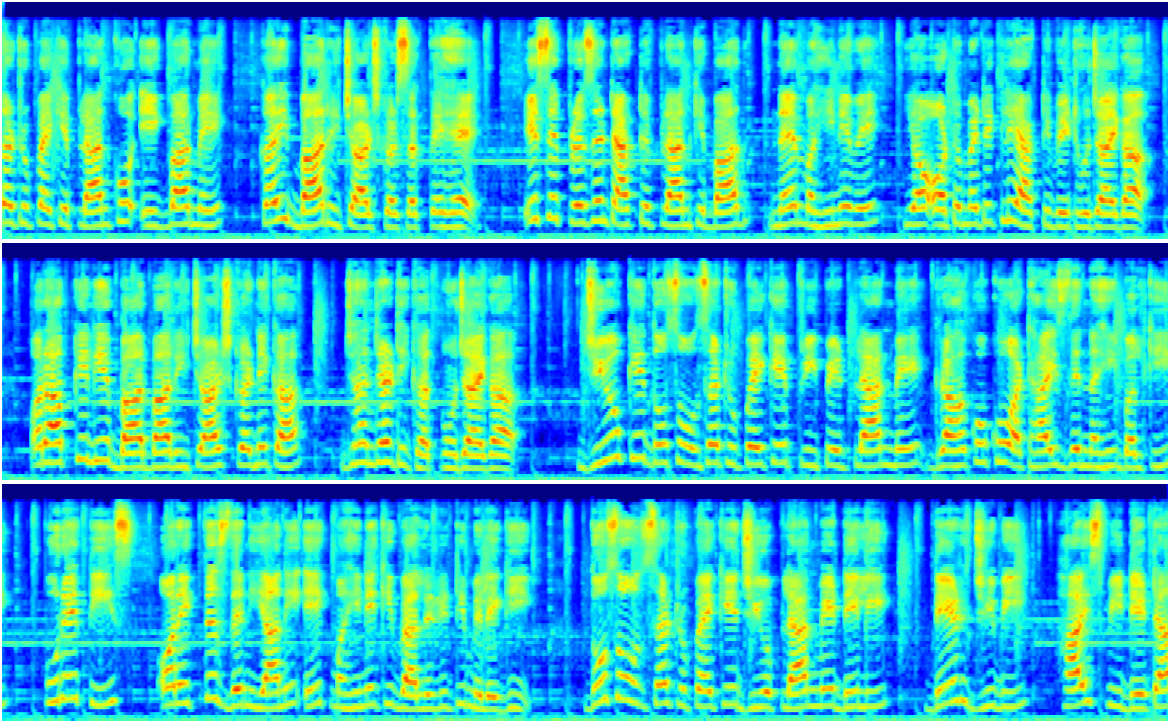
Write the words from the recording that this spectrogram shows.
रूपए के प्लान को एक बार में कई बार रिचार्ज कर सकते हैं। इसे प्रेजेंट एक्टिव प्लान के बाद नए महीने में यह ऑटोमेटिकली एक्टिवेट हो जाएगा और आपके लिए बार बार रिचार्ज करने का झंझट ही खत्म हो जाएगा। जियो के दो रूपए के प्रीपेड प्लान में ग्राहकों को 28 दिन नहीं, बल्कि पूरे 30 और 31 दिन, यानी एक महीने की वैलिडिटी मिलेगी। दो रूपए के जियो प्लान में डेली डेढ़ GB high speed data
